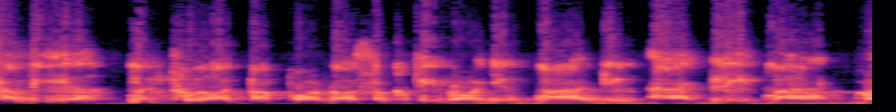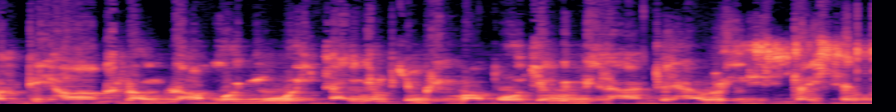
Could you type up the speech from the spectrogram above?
ថាវាមិនធ្វើឲ្យប៉ះពាល់ដល់សុខភាពរបស់យើងបានយើងអាចលេខបានឧទាហរណ៍ក្នុងដបមួយមួយតែខ្ញុំជម្រាបបងប្អូនចឹងវាមានអាចគេហៅ registration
